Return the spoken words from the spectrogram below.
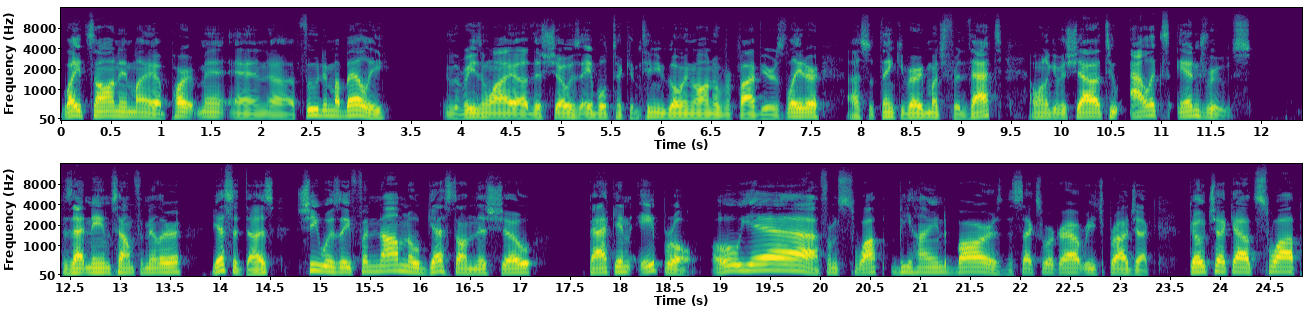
lights on in my apartment, and uh, food in my belly. The reason why uh, this show is able to continue going on over five years later. Uh, so thank you very much for that. I want to give a shout out to Alex Andrews. Does that name sound familiar? Yes, it does. She was a phenomenal guest on this show back in April. Oh, yeah, from SWOP Behind Bars, the sex worker outreach project. Go check out SWOP.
